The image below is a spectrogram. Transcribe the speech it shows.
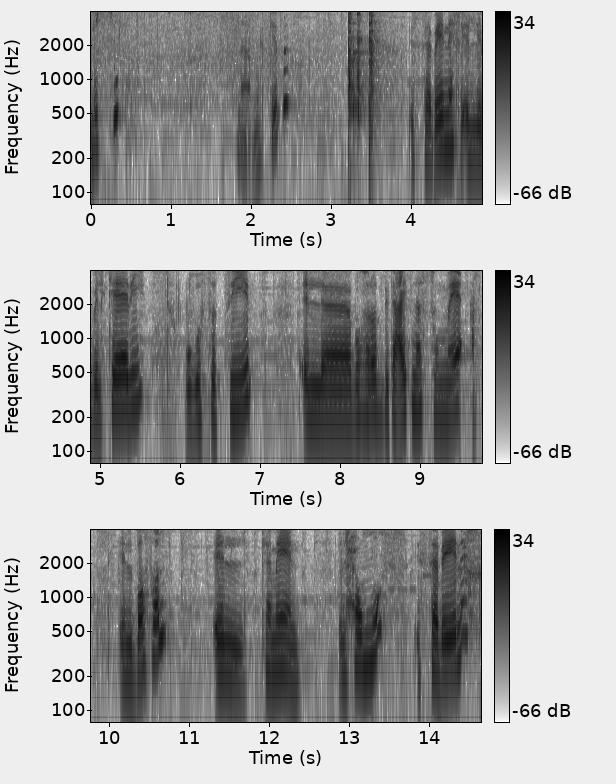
بصوا نعمل كده. السبانخ اللي بالكاري وجوز الطيب البهارات بتاعتنا السماق البصل ال- كمان الحمص السبانخ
